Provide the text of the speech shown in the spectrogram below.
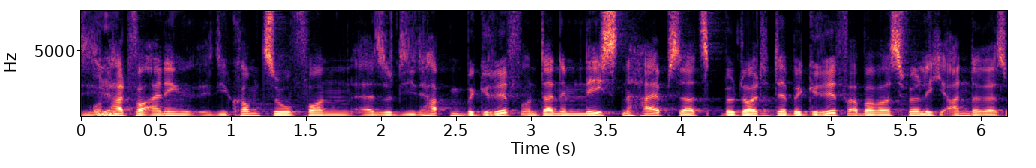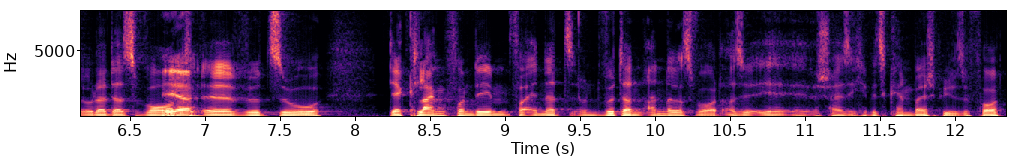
die hat vor allen Dingen, die kommt so von, also die hat einen Begriff und dann im nächsten Halbsatz bedeutet der Begriff aber was völlig anderes oder das Wort Ja. äh, wird so, der Klang von dem verändert und wird dann ein anderes Wort. Also, äh, scheiße, ich habe jetzt kein Beispiel sofort.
